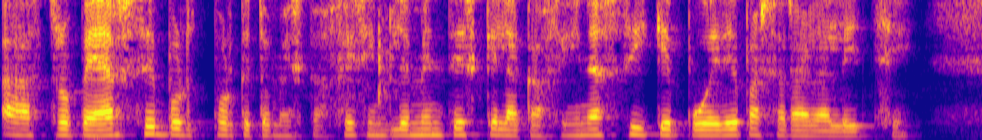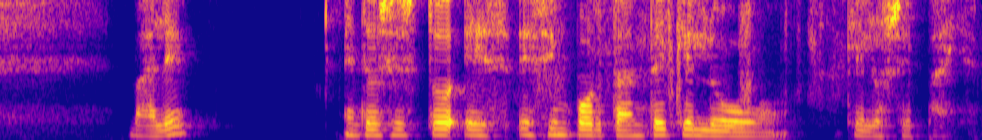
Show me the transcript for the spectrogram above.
a estropearse porque tomes café, simplemente es que la cafeína sí que puede pasar a la leche. ¿Vale? Entonces esto es, importante que lo, que lo sepáis.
